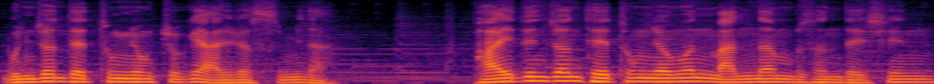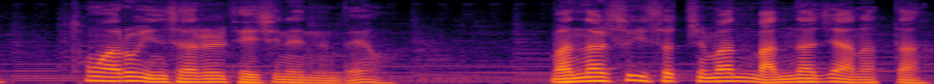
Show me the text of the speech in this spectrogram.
문 전 대통령 쪽에 알렸습니다. 바이든 전 대통령은 만남 무선 대신 통화로 인사를 대신했는데요. 만날 수 있었지만 만나지 않았다.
